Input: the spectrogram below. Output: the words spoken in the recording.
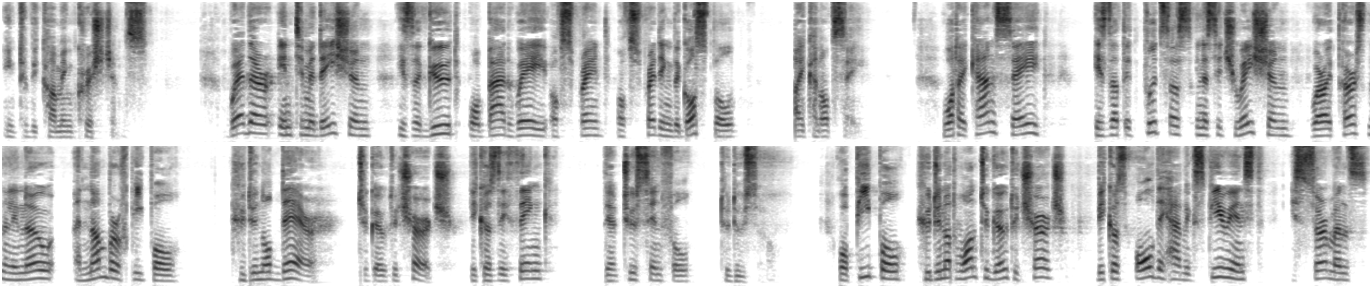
into becoming Christians. Whether intimidation is a good or bad way of, spread, of spreading the gospel, I cannot say. What I can say is that it puts us in a situation where I personally know a number of people who do not dare to go to church because they think they're too sinful to do so. Or people who do not want to go to church because all they have experienced is sermons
